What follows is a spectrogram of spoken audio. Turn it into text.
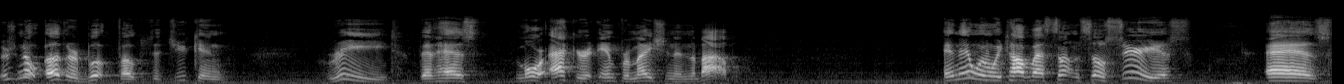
There's no other book, folks, that you can read that has more accurate information than the Bible. And then when we talk about something so serious as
